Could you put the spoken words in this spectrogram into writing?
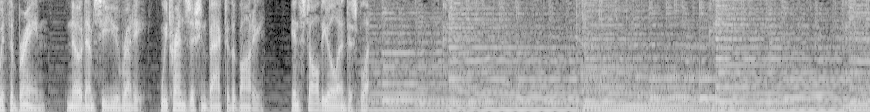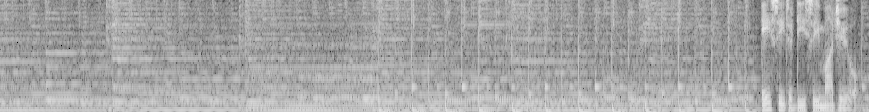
With the brain, Node MCU ready, we transition back to the body. Install the OLED display. AC to DC module.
